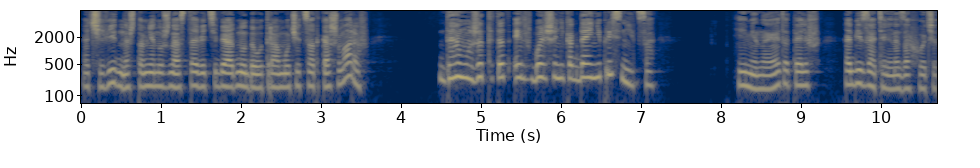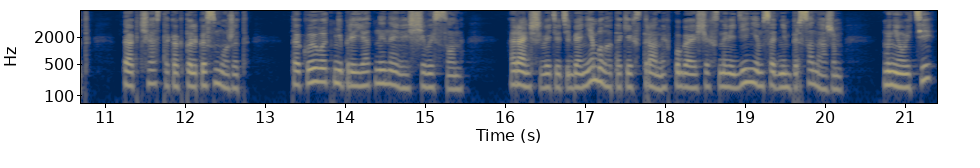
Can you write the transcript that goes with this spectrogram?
«Очевидно, что мне нужно оставить тебя одну до утра мучиться от кошмаров?» «Да, может, этот эльф больше никогда и не приснится». «Именно этот эльф обязательно захочет. Так часто, как только сможет. Такой вот неприятный навязчивый сон. Раньше ведь у тебя не было таких странных пугающих сновидений с одним персонажем. Мне уйти?»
